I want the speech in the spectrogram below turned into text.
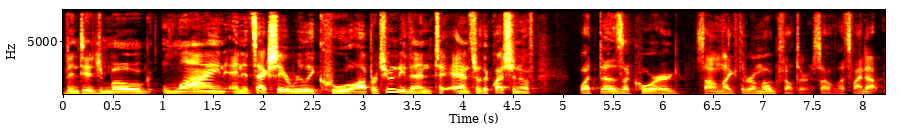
vintage Moog line. And it's actually a really cool opportunity then to answer the question of what does a Korg sound like through a Moog filter? So let's find out.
